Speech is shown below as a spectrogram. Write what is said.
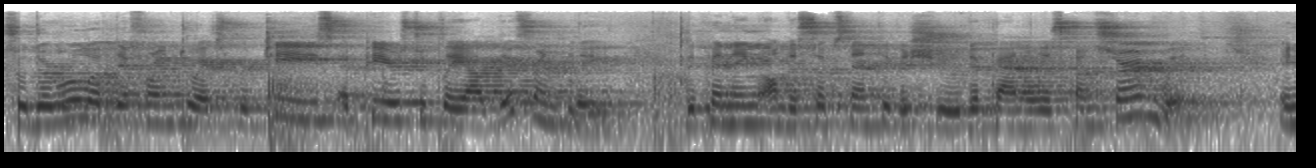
So the rule of deferring to expertise appears to play out differently depending on the substantive issue the panel is concerned with. In,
